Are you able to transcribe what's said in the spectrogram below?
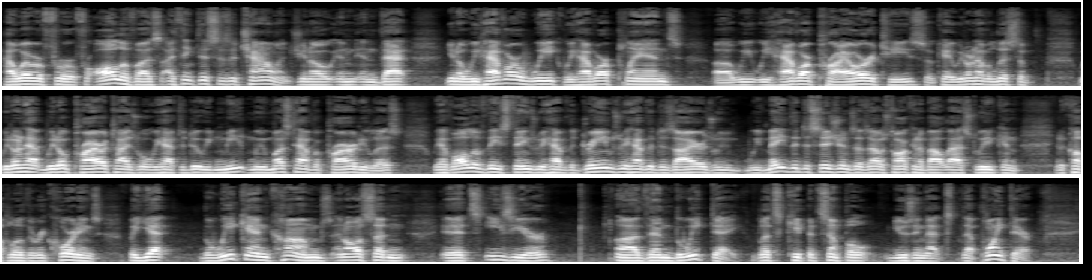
However, for, for all of us, I think this is a challenge, you know, in, in that, you know, we have our week, we have our plans, uh, we, we have our priorities, okay? We don't have a list of, we don't have, we don't prioritize what we have to do. We meet, we must have a priority list. We have all of these things. We have the dreams, we have the desires. We, we made the decisions, as I was talking about last week and in a couple of the recordings, but yet the weekend comes and all of a sudden it's easier uh, than the weekday. Let's keep it simple using that that point there.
